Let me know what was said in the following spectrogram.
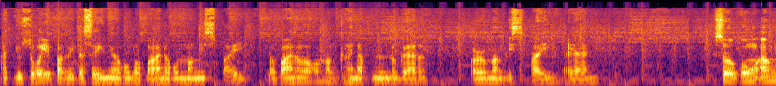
At gusto ko ipakita sa inyo kung paano ako mang-spy, paano ako maghanap ng lugar or mang-spy. Ayan. So kung ang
